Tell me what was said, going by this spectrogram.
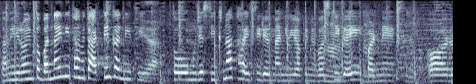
तो हमें हीरोइन तो बनना ही नहीं था हमें तो एक्टिंग करनी थी। Yeah. तो मुझे सीखना था इसीलिए मैं न्यूयॉर्क यूनिवर्सिटी गई पढ़ने। और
